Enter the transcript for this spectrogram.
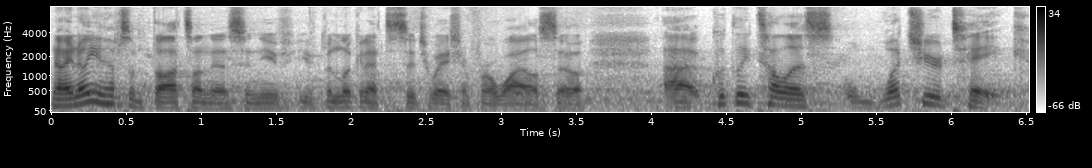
Now, I know you have some thoughts on this, and you've, you've been looking at the situation for a while. So, uh, quickly tell us what's your take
